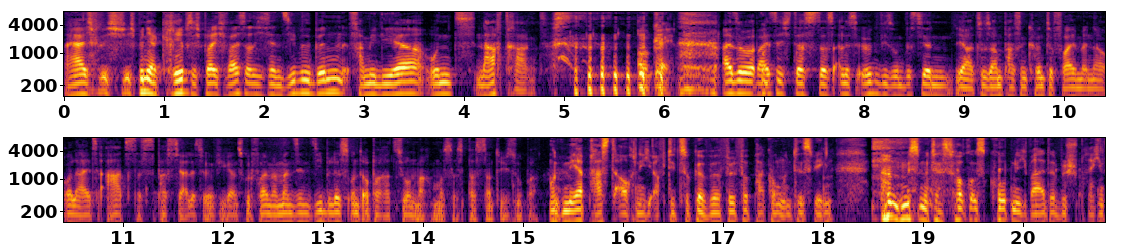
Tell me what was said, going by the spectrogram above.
Naja, ich, ich, ich bin ja Krebs, ich, ich weiß, dass ich sensibel bin, familiär und nachtragend. Okay. also weiß ich, dass das alles irgendwie so ein bisschen ja, zusammenpassen könnte, vor allem in einer Rolle als Arzt. Das passt ja alles irgendwie ganz gut, vor allem wenn man sensibel ist und Operationen machen muss. Das passt natürlich super. Und mehr passt auch nicht auf die Zuckerwürfelverpackung und deswegen müssen wir das Horoskop nicht weiter besprechen.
